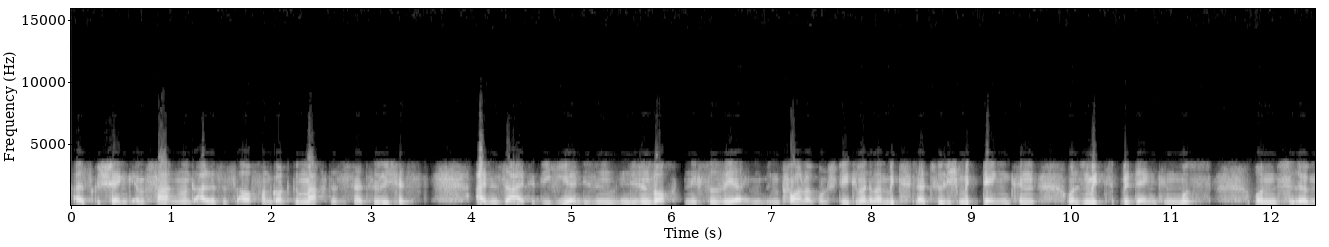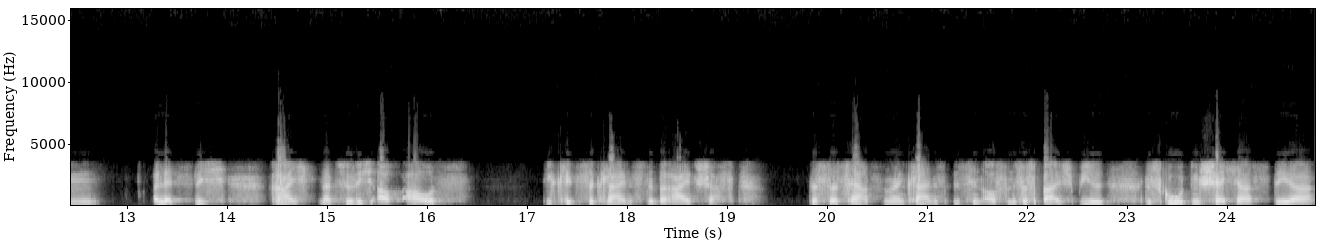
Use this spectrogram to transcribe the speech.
als Geschenk empfangen und alles ist auch von Gott gemacht. Das ist natürlich jetzt eine Seite, die hier in diesen, in diesen Worten nicht so sehr im, im Vordergrund steht, die man aber mit natürlich mitdenken und mitbedenken muss. Und ähm, letztlich reicht natürlich auch aus die klitzekleinste Bereitschaft dass das Herz nur ein kleines bisschen offen ist. Das Beispiel des guten Schächers, der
